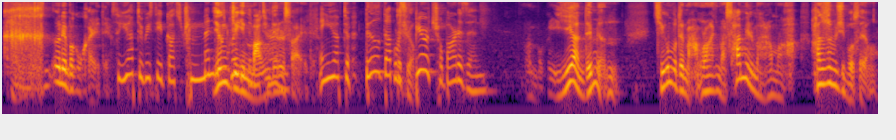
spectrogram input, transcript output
큰 은혜 받고 가야 돼요. So you have to receive God's tremendous grace 영적인 in 망대를 return. 쌓아야 돼요. And you have to build up the 그렇죠. spiritual partisan. 뭐 이해 안 되면 지금부터는 아무나 하지 마. 3일만 하면 한숨 쉬보세요.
